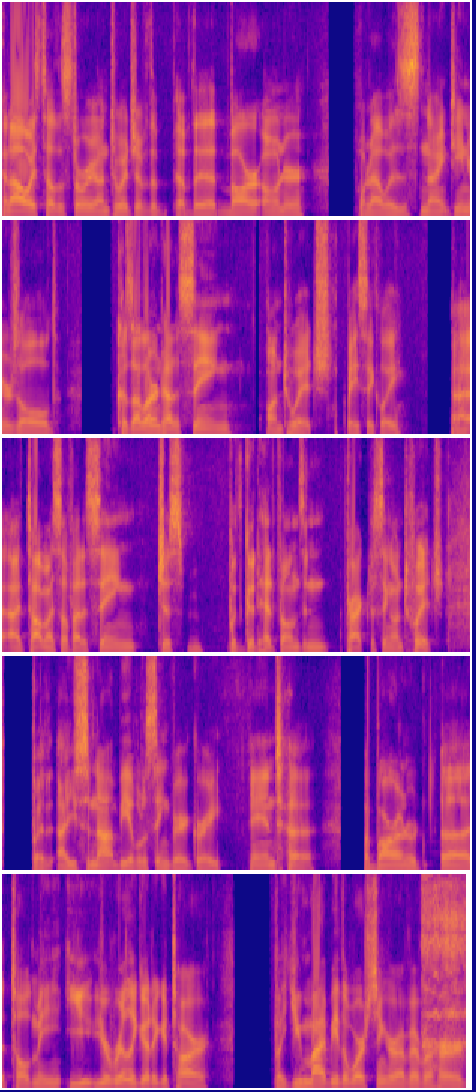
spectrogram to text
and I always tell the story on Twitch of the of the bar owner when I was 19 years old, because I learned how to sing on Twitch. Basically, I, I taught myself how to sing just with good headphones and practicing on Twitch. But I used to not be able to sing very great, and uh, a bar owner uh, told me, you, "You're really good at guitar." but you might be the worst singer I've ever heard.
